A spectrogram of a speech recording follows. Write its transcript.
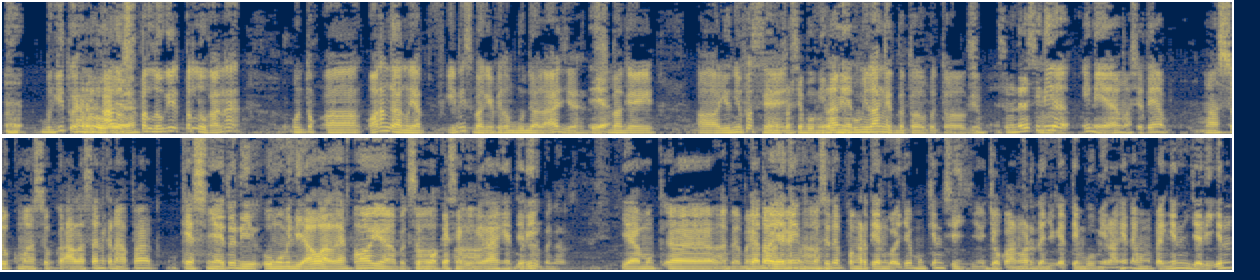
begitu emang Perlu, harus ya. perlu perlu karena untuk eh, orang nggak ngeliat ini sebagai film Gundala aja Iya. sebagai eh, universe-nya Universe-nya Bumi Langit. Bumi Langit betul betul gitu. Se- sebenarnya sih Hmm. dia ini ya maksudnya masuk masuk ke alasan kenapa case-nya itu diumumin di awal kan Oh iya betul. Semua case-nya Ah, Bumi Langit. Jadi, benar-benar. ya mungkin Ada banyak nggak tahu ya nih ya, maksudnya pengertian gue aja mungkin si Joko Anwar dan juga tim Bumi Langit emang pengen jadiin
